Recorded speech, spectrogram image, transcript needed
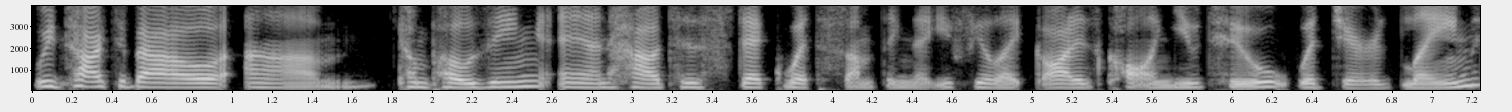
We talked about um, composing and how to stick with something that you feel like God is calling you to with Jared Lane.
